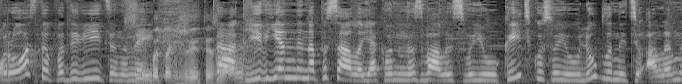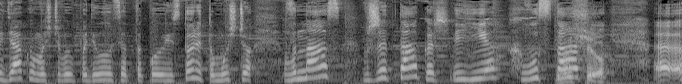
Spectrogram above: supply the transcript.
Ви просто подивіться на Всім неї. би так жити, Так, знаєш? Вів'єн не написала, як вони назвали свою кицьку, свою улюбленицю, але ми дякуємо, що ви поділилися такою історією, тому що в нас вже також є хвостатий, Ну що? е,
